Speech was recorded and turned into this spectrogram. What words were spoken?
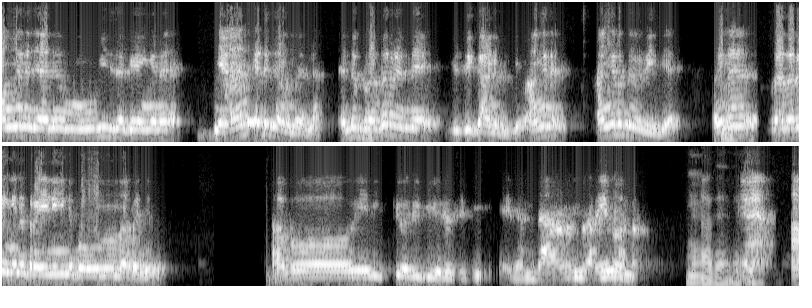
അങ്ങനെ ഞാൻ മൂവീസ് ഒക്കെ ഇങ്ങനെ ഞാനായിട്ട് കാണുന്നതല്ല എന്റെ ബ്രദർ എന്നെ വിധി കാണിപ്പിക്കും. അങ്ങനെ അങ്ങനത്തെ ഒരു രീതിയാണ് അങ്ങനെ ബ്രദർ ഇങ്ങനെ ട്രെയിനിങ്ങിന് പോകുന്നു എന്ന് അറിഞ്ഞു. അപ്പോ എനിക്കൊരു ക്യൂരിയോസിറ്റി ഇതെന്താണെന്ന് അറിയണമല്ലോ. ആ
